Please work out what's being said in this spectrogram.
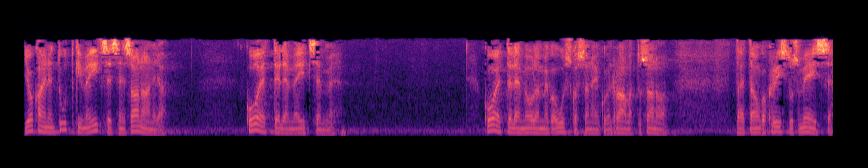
jokainen tutkimme itse sen sanan ja koettelemme itsemme. Koettelemme, olemmeko uskossa, niin kuin Raamattu sanoo, tai että onko Kristus meissä.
